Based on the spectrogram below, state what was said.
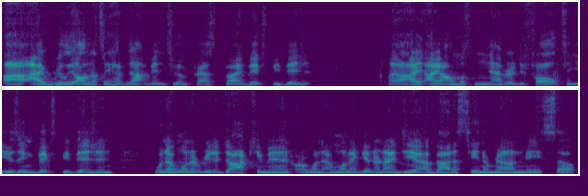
uh, i really honestly have not been too impressed by bixby vision. Uh, I, I almost never default to using bixby vision when i want to read a document or when i want to get an idea about a scene around me. So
